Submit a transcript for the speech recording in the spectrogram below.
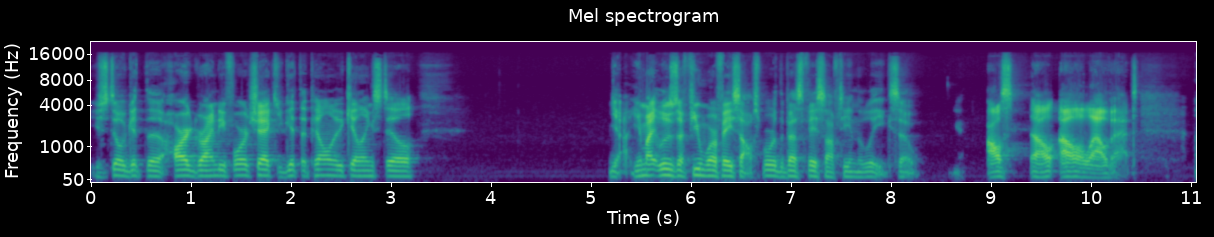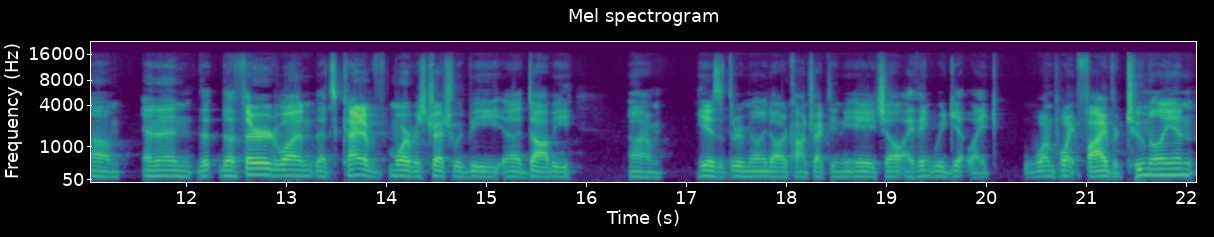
You still get the hard grindy forecheck. You get the penalty killing still. Yeah, you might lose a few more face offs, but we're the best face off team in the league, so I'll I'll I'll allow that. Um, and then the the third one that's kind of more of a stretch would be uh, Dobby. Um, he has a three million dollar contract in the AHL. I think we get like one point five or two million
